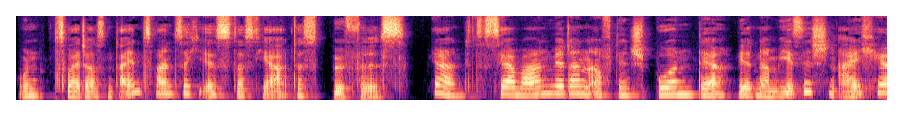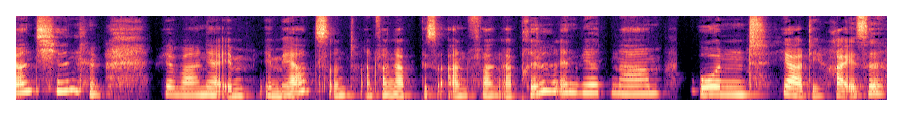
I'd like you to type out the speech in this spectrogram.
Und 2021 ist das Jahr des Büffels. Ja, letztes Jahr waren wir dann auf den Spuren der vietnamesischen Eichhörnchen. Wir waren ja im, im März und Anfang ab bis Anfang April in Vietnam. Und ja, die Reise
